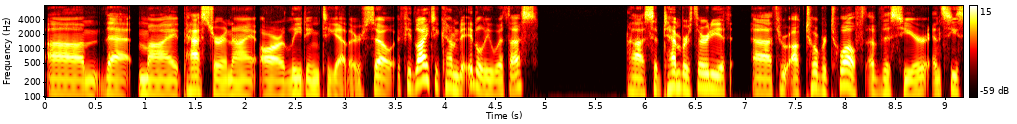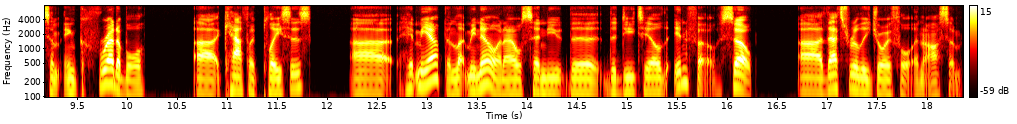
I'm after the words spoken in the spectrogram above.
um, that my pastor and I are leading together. So if you'd like to come to Italy with us, uh, September 30th uh, through October 12th of this year and see some incredible uh, Catholic places, uh, hit me up and let me know, and I will send you the the detailed info. So uh, that's really joyful and awesome.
